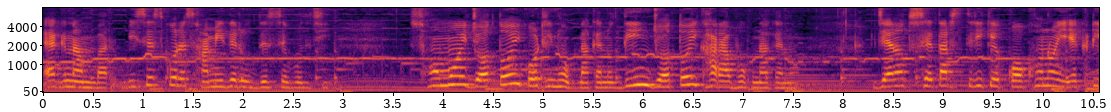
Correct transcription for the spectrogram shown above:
এক নাম্বার, বিশেষ করে স্বামীদের উদ্দেশ্যে বলছি। সময় যতই কঠিন হোক না কেন, দিন যতই খারাপ হোক না কেন, যেন সে তার স্ত্রীকে কখনোই একটি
